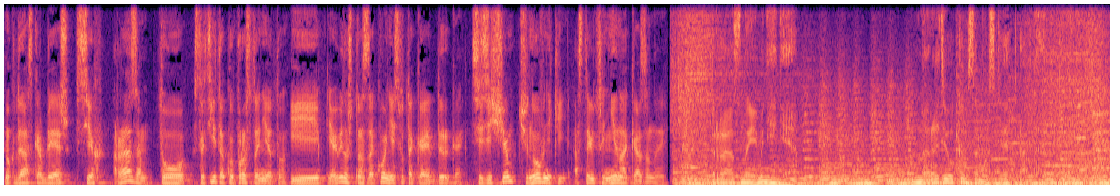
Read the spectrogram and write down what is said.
Но когда оскорбляешь всех разом, то статьи такой просто нету. И я увидел, что на законе есть вот такая дырка, в связи с чем чиновники остаются ненаказанные. Разные мнения. На радио «Комсомольская правда».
